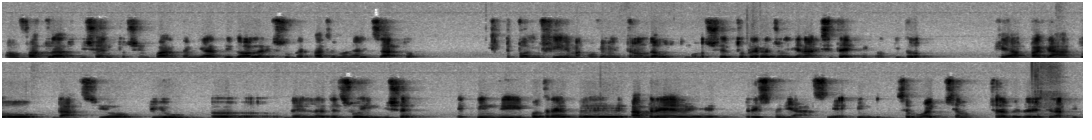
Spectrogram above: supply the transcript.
ha un fatturato di 150 miliardi di dollari, super patrimonializzato, e poi infine, ma ovviamente non da ultimo, l'ho scelto per ragioni di analisi tecnica, un titolo che ha pagato Dazio più eh, del, del, suo indice e quindi potrebbe a breve risvegliarsi e quindi se vuoi possiamo cominciare a vedere i grafici.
